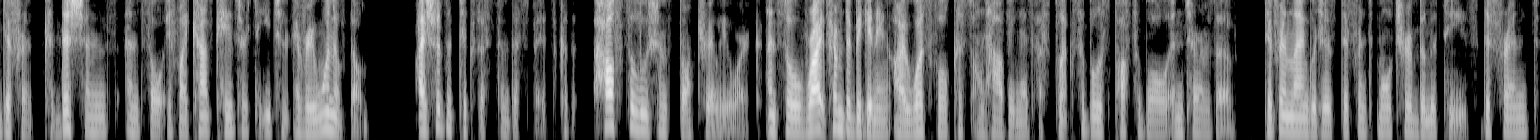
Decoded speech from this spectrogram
different conditions. And so if I can't cater to each and every one of them, I shouldn't exist in this space because half solutions don't really work. And so right from the beginning, I was focused on having it as flexible as possible in terms of different languages, different motor abilities, different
